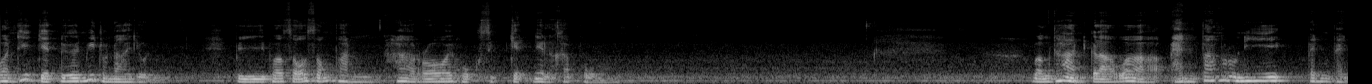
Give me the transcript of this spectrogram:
วันที่ 7 เดือนมิถุนายน ปีพศ 2567 นี่แหละครับผม บางท่านกล่าวว่าแผ่นปั๊มรุ่นนี้เป็นแผ่น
